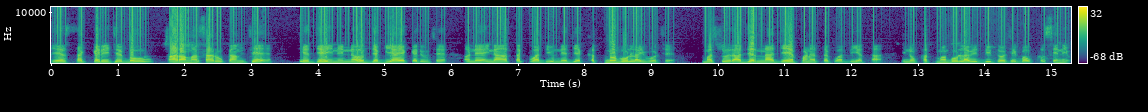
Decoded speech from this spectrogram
એ તક કરી છે બહુ સારામાં સારું કામ છે કે જે એની નવ જગ્યાએ કર્યું છે. અને એના આતંકવાદીઓને જે ખત્મ બોલાવ્યો છે, મસૂર અજરના જે પણ આતંકવાદી હતા, એનો ખત્મ બોલાવી દીધો છે બહુ ખુશીની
